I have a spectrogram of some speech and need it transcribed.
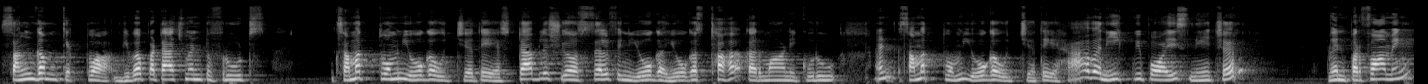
Sangam tyaktva, give up attachment to fruits. Samatvam yoga uchyate, establish yourself in yoga, yogasthaha karmani kuru. And samatvam yoga uchyate, have an equipoise nature when performing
